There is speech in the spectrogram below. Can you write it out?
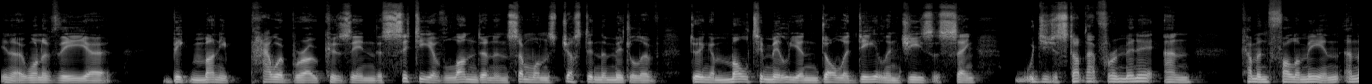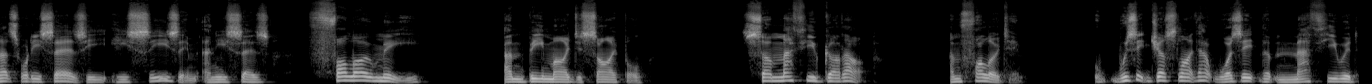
you know, one of the uh, big money power brokers in the city of London, and someone's just in the middle of doing a multi million dollar deal, and Jesus saying, Would you just stop that for a minute and come and follow me? And, and that's what he says. He, he sees him and he says, Follow me and be my disciple. So Matthew got up and followed him was it just like that? Was it that Matthew had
